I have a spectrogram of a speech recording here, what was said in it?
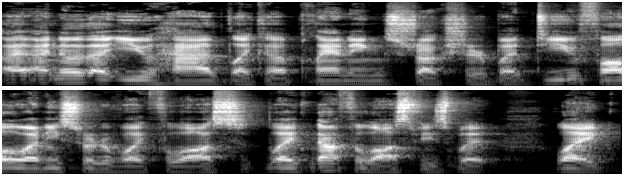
I, I know that you had like a planning structure, but do you follow any sort of like philosophy, like not philosophies, but like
